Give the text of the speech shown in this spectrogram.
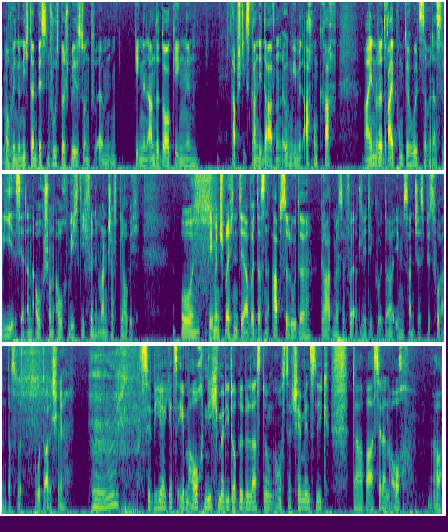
Mhm. Auch wenn du nicht deinen besten Fußball spielst und ähm, gegen den Underdog, gegen einen Abstiegskandidaten irgendwie mit Ach und Krach ein oder drei Punkte holst, aber das Wie ist ja dann auch schon auch wichtig für eine Mannschaft, glaube ich. Und dementsprechend ja, wird das ein absoluter Gradmesser für Atletico, da im Sanchez bis Juan. Das wird brutal schwer. Hm. Sevilla jetzt eben auch nicht mehr die Doppelbelastung aus der Champions League. Da war es ja dann auch ja,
